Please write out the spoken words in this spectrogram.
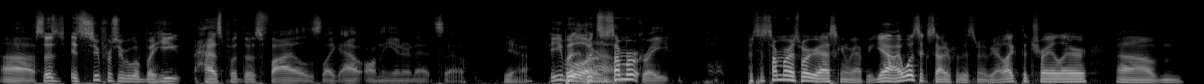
Uh, so it's, it's super super cool. But he has put those files like out on the internet, so Yeah. people But- are but to great. But to summarize what you're asking, Ravi, yeah, I was excited for this movie. I liked the trailer. Um,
